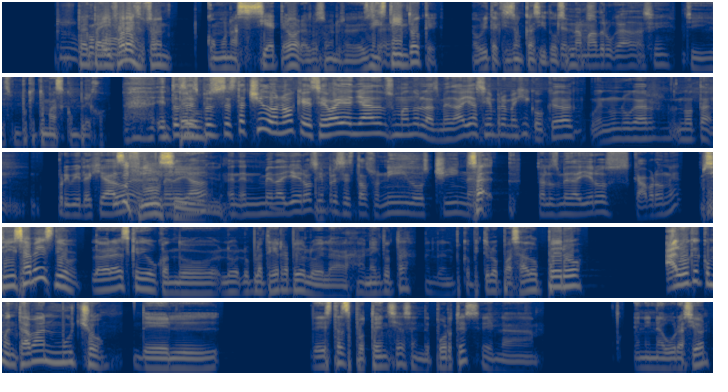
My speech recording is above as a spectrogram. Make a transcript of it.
tanta Como diferencia. Son como unas siete horas más o menos. Es Sí. distinto que ahorita que sí son casi 12 en la madrugada, sí. Sí, es un poquito más complejo. Entonces, Pero- pues está chido, ¿no? Que se vayan ya sumando las medallas. Siempre México queda en un lugar no tan privilegiado. Es en el difícil. En el medallero siempre es Estados Unidos, China. Sa- o sea, los medalleros cabrones. Sí, ¿sabes? Digo, la verdad es que digo, cuando lo, lo platiqué rápido lo de la anécdota en el capítulo pasado, pero algo que comentaban mucho del, de estas potencias en deportes en la, en la inauguración,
